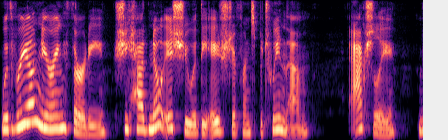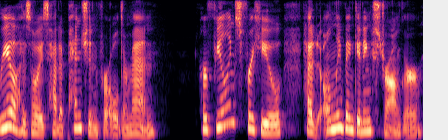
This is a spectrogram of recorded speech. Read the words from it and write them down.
With Rio nearing 30, she had no issue with the age difference between them. Actually, Rio has always had a penchant for older men. Her feelings for Hugh had only been getting stronger,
